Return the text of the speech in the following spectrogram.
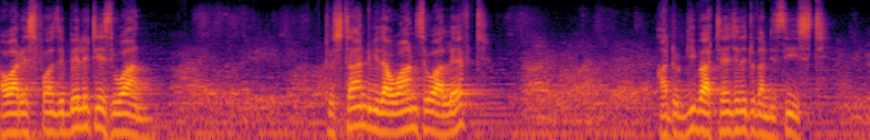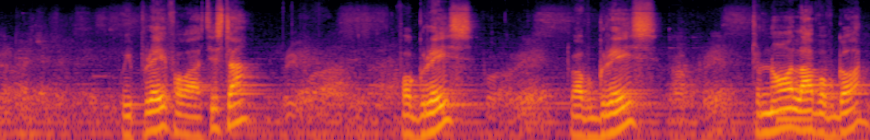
our responsibility is one to stand with the ones who are left and to give attention to the deceased. We pray for our sister, for grace, to have grace, to know love of God,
